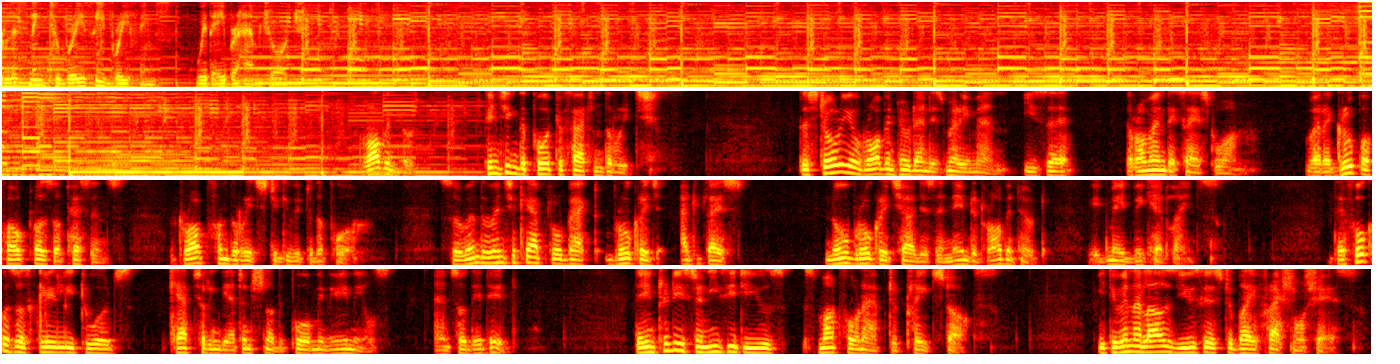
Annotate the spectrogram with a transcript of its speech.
You're listening to Breezy Briefings with Abraham George. Robinhood, pinching the poor to fatten the rich. The story of Robin Hood and his merry men is a romanticized one, where a group of outlaws or peasants robbed from the rich to give it to the poor. So when the venture capital backed brokerage advertised no brokerage charges and named it Robinhood, it made big headlines. Their focus was clearly towards capturing the attention of the poor millennials, and so they did. They introduced an easy to use smartphone app to trade stocks. It even allows users to buy fractional shares.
